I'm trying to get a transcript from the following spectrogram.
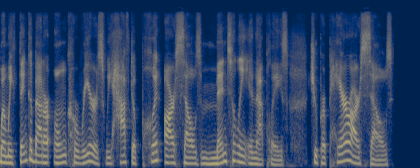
when we think about our own careers, we have to put ourselves mentally in that place to prepare ourselves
